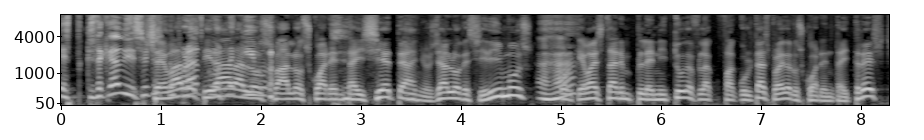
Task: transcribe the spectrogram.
est- que se queda 18 Se va a temporadas con un retirar a los, a los 47 años, ya lo decidimos, Ajá. porque va a estar en plenitud de facultades por ahí de los 43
